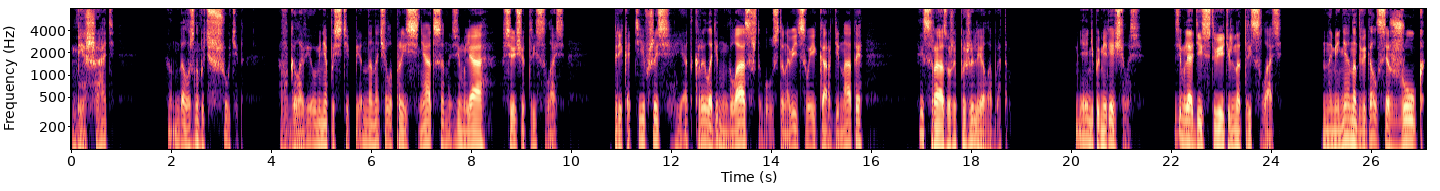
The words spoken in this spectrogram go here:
«Бежать?» Он, должно быть, шутит. В голове у меня постепенно начало проясняться, но земля все еще тряслась. Перекатившись, я открыл один глаз, чтобы установить свои координаты, и сразу же пожалел об этом. Мне не померещилось. Земля действительно тряслась. На меня надвигался жук,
